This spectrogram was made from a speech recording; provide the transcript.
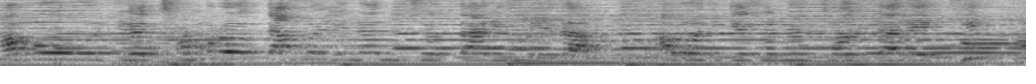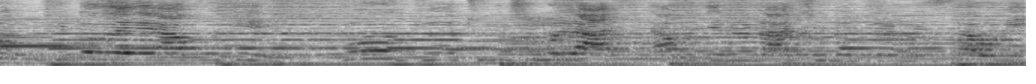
아버지의 참으로 땀 흘리는 저 딸입니다. 아버지께서는 저 딸의 깊은 기도의 아버지 그, 그 중심을 아시, 아버지는 아시는 줄 믿사오니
